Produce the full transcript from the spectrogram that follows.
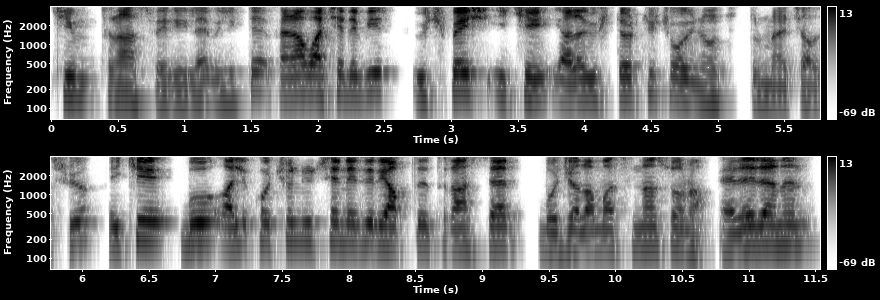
Kim transferiyle birlikte Fenerbahçe'de bir 3-5-2 ya da 3-4-3 oyunu tutturmaya çalışıyor. Peki bu Ali Koç'un 3 senedir yaptığı transfer bocalamasından sonra Pereira'nın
